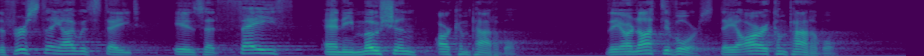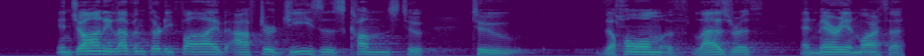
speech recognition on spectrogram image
The first thing I would state is that faith and emotion are compatible. They are not divorced, they are compatible. In John 11:35 after Jesus comes to to the home of Lazarus and Mary and Martha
